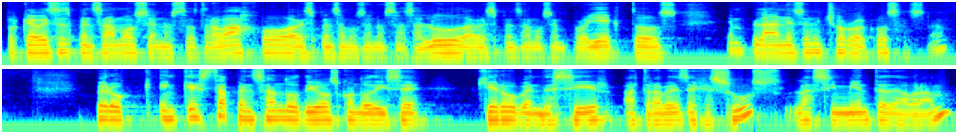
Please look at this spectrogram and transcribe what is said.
Porque a veces pensamos en nuestro trabajo, a veces pensamos en nuestra salud, a veces pensamos en proyectos, en planes, en un chorro de cosas. Pero ¿en qué está pensando Dios cuando dice, quiero bendecir a través de Jesús, la simiente de Abraham?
